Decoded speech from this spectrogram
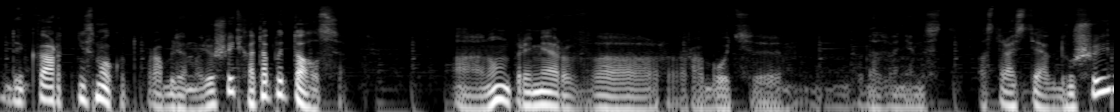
Декарт не смог эту проблему решить, хотя пытался — ну, например, в э, работе под названием «О страстях души»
